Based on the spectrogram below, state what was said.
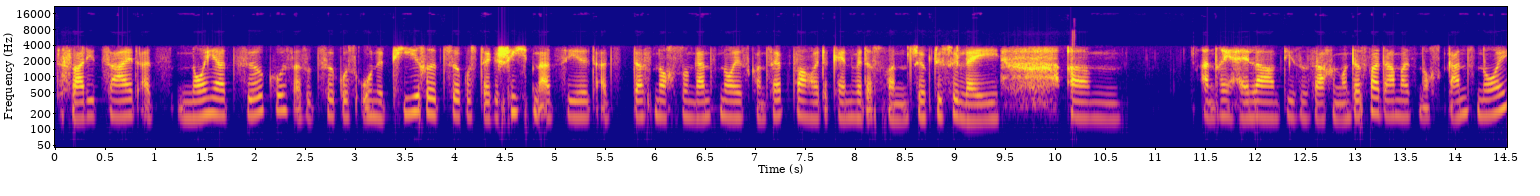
Das war die Zeit, als neuer Zirkus, also Zirkus ohne Tiere, Zirkus der Geschichten erzählt, als das noch so ein ganz neues Konzept war. Heute kennen wir das von Cirque du Soleil. Ähm, André Heller, diese Sachen. Und das war damals noch ganz neu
